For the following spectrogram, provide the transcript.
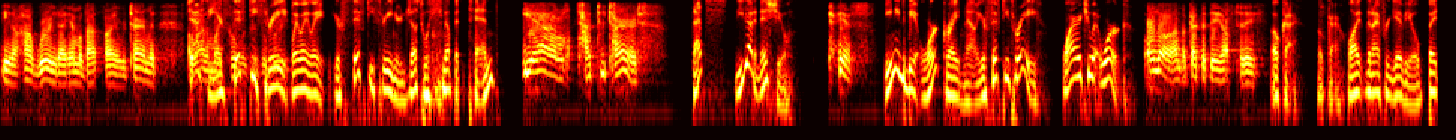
you know, how worried I am about my retirement. Jesse, you're 53. Wait, wait, wait. You're 53 and you're just waking up at 10? Yeah, I'm t- too tired. That's you got an issue. Yes. You need to be at work right now. You're 53. Why aren't you at work? Oh no, I've got the day off today. Okay. Okay. Well, I, then I forgive you. But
